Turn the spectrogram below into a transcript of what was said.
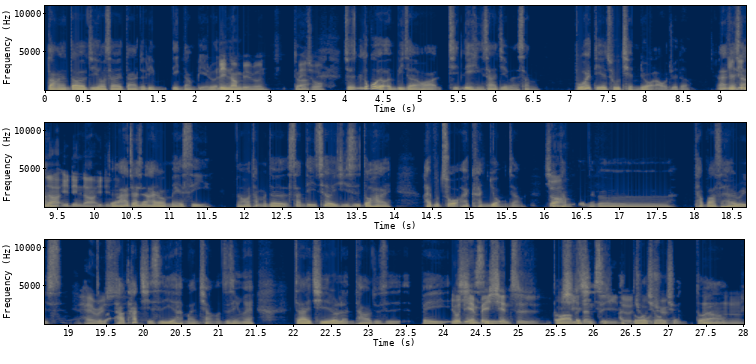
当然，到了季后赛，当然就另另当别论。另当别论，对，没错。其实如果有 NB 在的话，其例行赛基本上不会跌出前六了，我觉得。一定的，一定的，一定的。对，加上还有 Messi，然后他们的三 D 侧翼其实都还还不错，还堪用这样。像他们的那个 Tobias Harris，Harris，他他其实也还蛮强的，只是因为在七六人，他就是被有点被限制，对吧？牺牲自己的多球权，对啊。嗯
